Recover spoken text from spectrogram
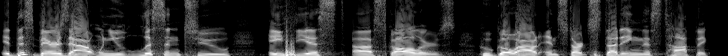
it, this bears out when you listen to atheist uh, scholars who go out and start studying this topic.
